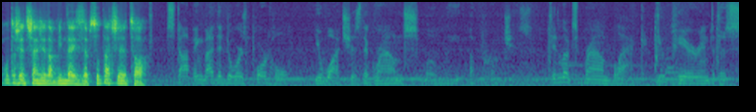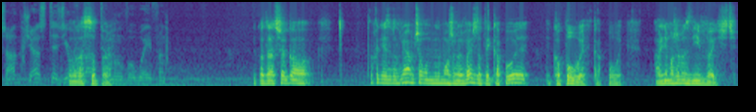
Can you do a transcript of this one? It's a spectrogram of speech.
No to się trzęsie, ta winda jest zepsuta, czy co? Stopping by the door's porthole, you watch as the ground slowly. It looks brown black. You peer into the sun just as you're Dobra, about super. to move away from. Tylko dlaczego... Trochę nie zrozumiałem, czemu my możemy wejść do tej kapuły... Kopuły, kapuły. Ale nie możemy z niej wyjść.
